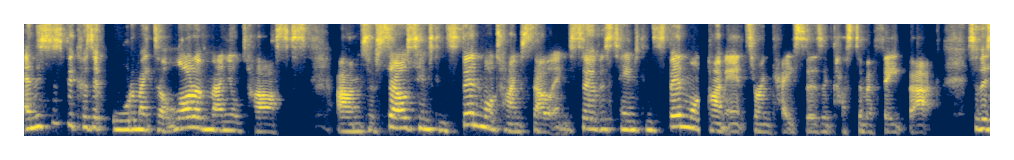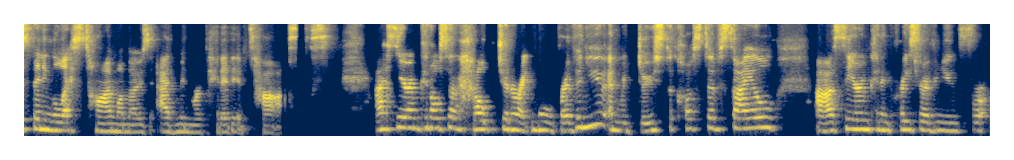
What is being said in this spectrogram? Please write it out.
And this is because it automates a lot of manual tasks. Um, so sales teams can spend more time selling, service teams can spend more time answering cases and customer feedback. So they're spending less time on those admin repetitive tasks. Uh, CRM can also help generate more revenue and reduce the cost of sale. Uh, CRM can increase revenue for,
